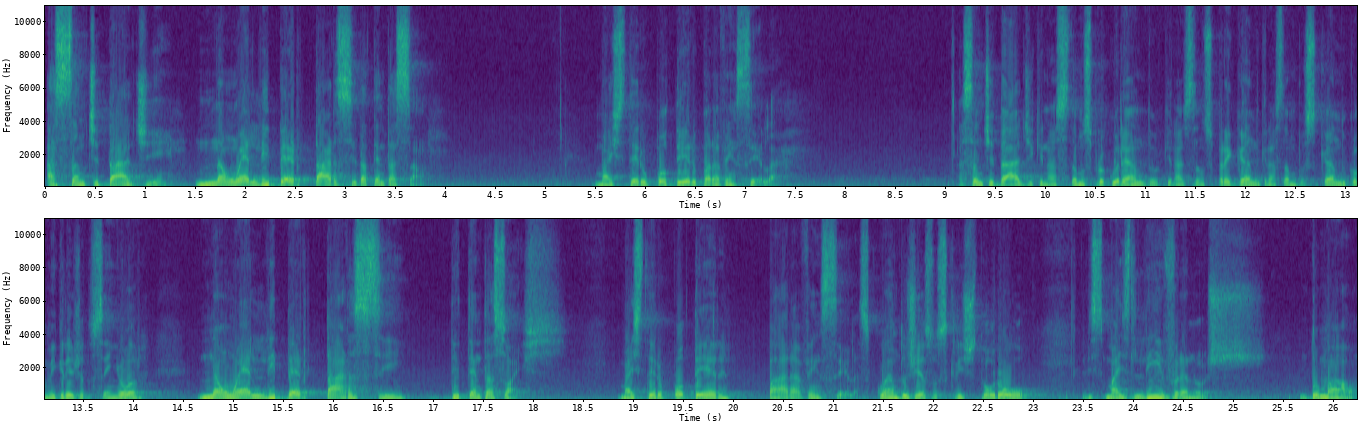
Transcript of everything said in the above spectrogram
a santidade não é libertar-se da tentação, mas ter o poder para vencê-la. A santidade que nós estamos procurando, que nós estamos pregando, que nós estamos buscando como igreja do Senhor, não é libertar-se de tentações, mas ter o poder para vencê-las. Quando Jesus Cristo orou, ele disse: Mas livra-nos do mal.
